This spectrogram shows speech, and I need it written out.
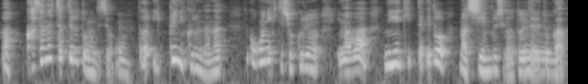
あ重なっちゃってると思うんですよ、ん。だからいっぺんに来るんだな。でここに来て食料今は逃げ切ったけど、まあ、支援物資が届いたりとか、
